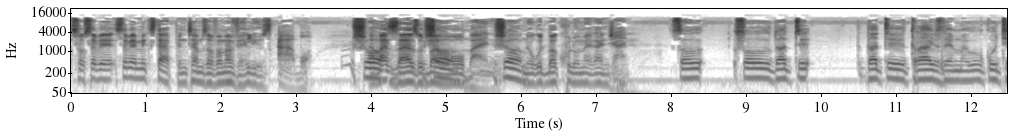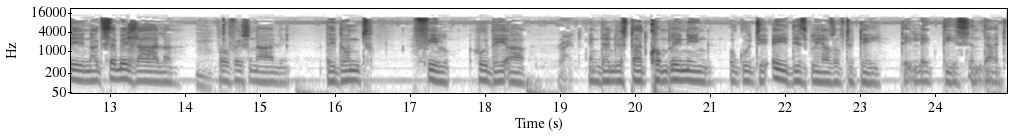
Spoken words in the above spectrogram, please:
So sebe sebe mixed up in terms of ama values abo. sure Abazazi ukuthi sure, bawobani sure. nokuthi bakhulume kanjani. so so that uh, that uh, drives them ukuthi nakusebedlala professionally they don't feel who they are Right. and then we start complaining ukuthi hey these players of today they lack this and that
